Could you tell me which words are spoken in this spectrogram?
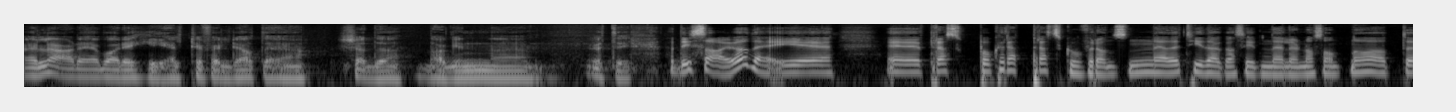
Eller er det bare helt tilfeldig at det skjedde dagen eh, etter? De sa jo det i, eh, på pressekonferansen er det ti dager siden eller noe sånt nå, at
